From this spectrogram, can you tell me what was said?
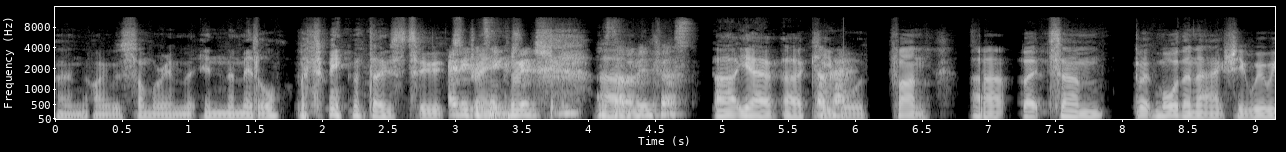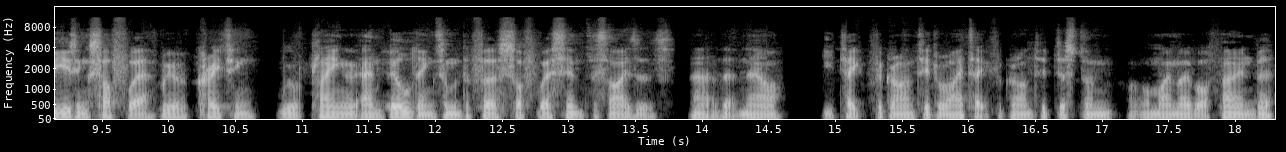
and I was somewhere in in the middle between those two. Extremes. Any particular instrument? Is um, of interest? Uh, yeah, uh, keyboard, okay. fun. Uh, but um, but more than that, actually, we were using software. We were creating, we were playing and building some of the first software synthesizers uh, that now you take for granted or I take for granted just on, on my mobile phone. But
